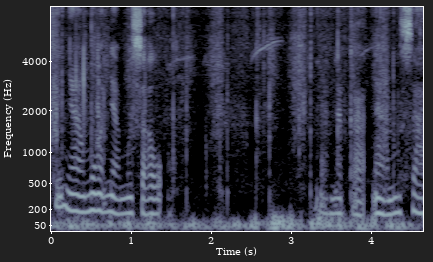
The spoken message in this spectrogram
ที่ยางม่วนยามมือเสาบรรยากาศยามมือเสา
